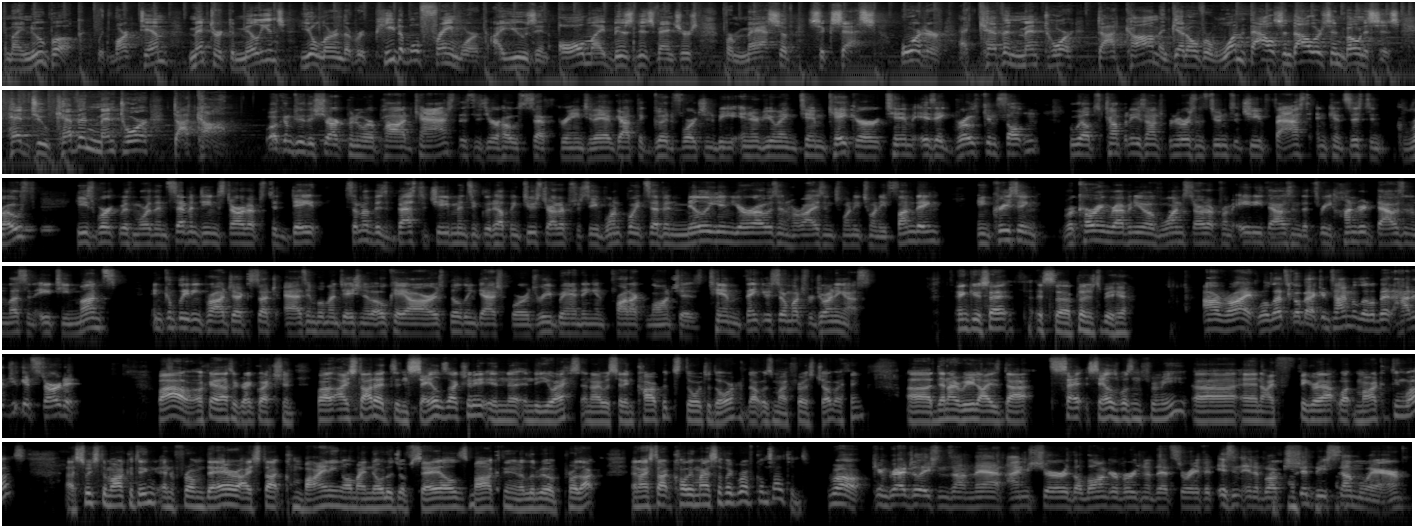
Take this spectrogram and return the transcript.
In my new book with Mark Timm, Mentor to Millions, you'll learn the repeatable framework I use in all my business ventures for massive success. Order at kevinmentor.com and get over $1,000 in bonuses. Head to kevinmentor.com. Welcome to the Sharkpreneur Podcast. This is your host, Seth Green. Today, I've got the good fortune to be interviewing Tim Cakir. Tim is a growth consultant who helps companies, entrepreneurs, and students achieve fast and consistent growth. He's worked with more than 17 startups to date. Some of his best achievements include helping two startups receive 1.7 million euros in Horizon 2020 funding, increasing recurring revenue of one startup from 80,000 to 300,000 in less than 18 months, and completing projects such as implementation of OKRs, building dashboards, rebranding, and product launches. Tim, thank you so much for joining us. Thank you, Seth. It's a pleasure to be here. All right. Well, let's go back in time a little bit. How did you get started? Wow. Okay, that's a great question. Well, I started in sales actually in in the US, and I was selling carpets door to door. That was my first job, I think. Uh, then I realized that sales wasn't for me, uh, and I figured out what marketing was. I switched to marketing, and from there, I start combining all my knowledge of sales, marketing, and a little bit of product, and I start calling myself a growth consultant. Well, congratulations on that. I'm sure the longer version of that story, if it isn't in a book, should be somewhere.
